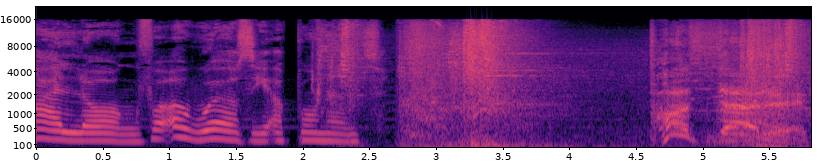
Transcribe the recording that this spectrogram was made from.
I long for a worthy opponent. Pathetic!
